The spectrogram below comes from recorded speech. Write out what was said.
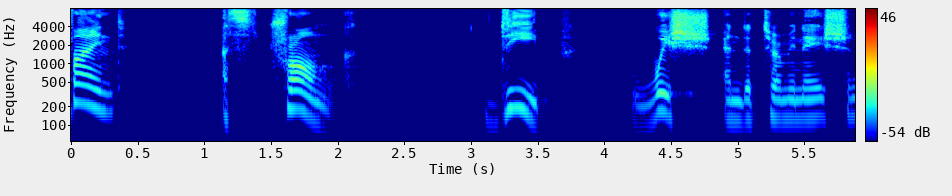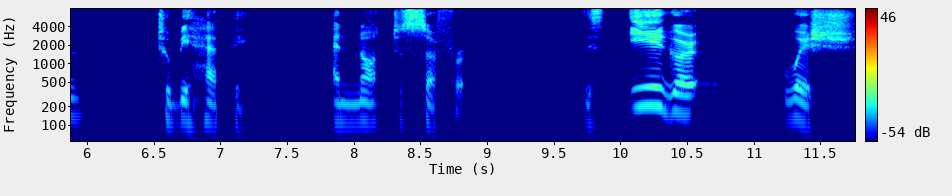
find a strong, deep wish and determination to be happy and not to suffer. This eager wish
